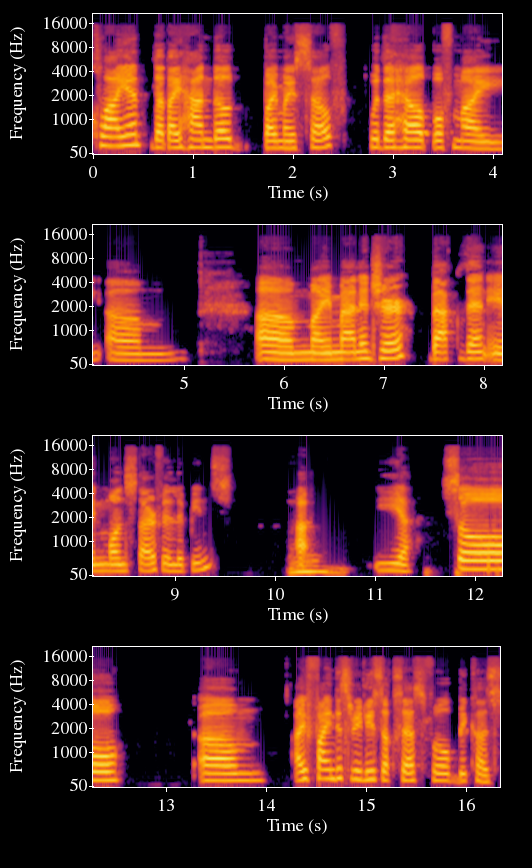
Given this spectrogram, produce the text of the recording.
client that I handled by myself with the help of my um, um, my manager back then in Monstar Philippines. Uh, Mm. yeah. So um, I find this really successful because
